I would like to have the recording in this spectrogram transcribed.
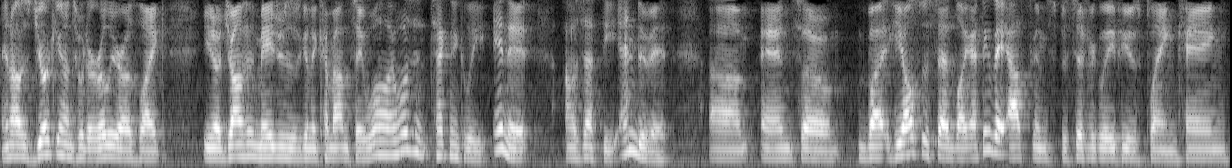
And I was joking on Twitter earlier. I was like, you know, Jonathan Majors is going to come out and say, well, I wasn't technically in it, I was at the end of it. Um, and so, but he also said, like, I think they asked him specifically if he was playing Kang.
